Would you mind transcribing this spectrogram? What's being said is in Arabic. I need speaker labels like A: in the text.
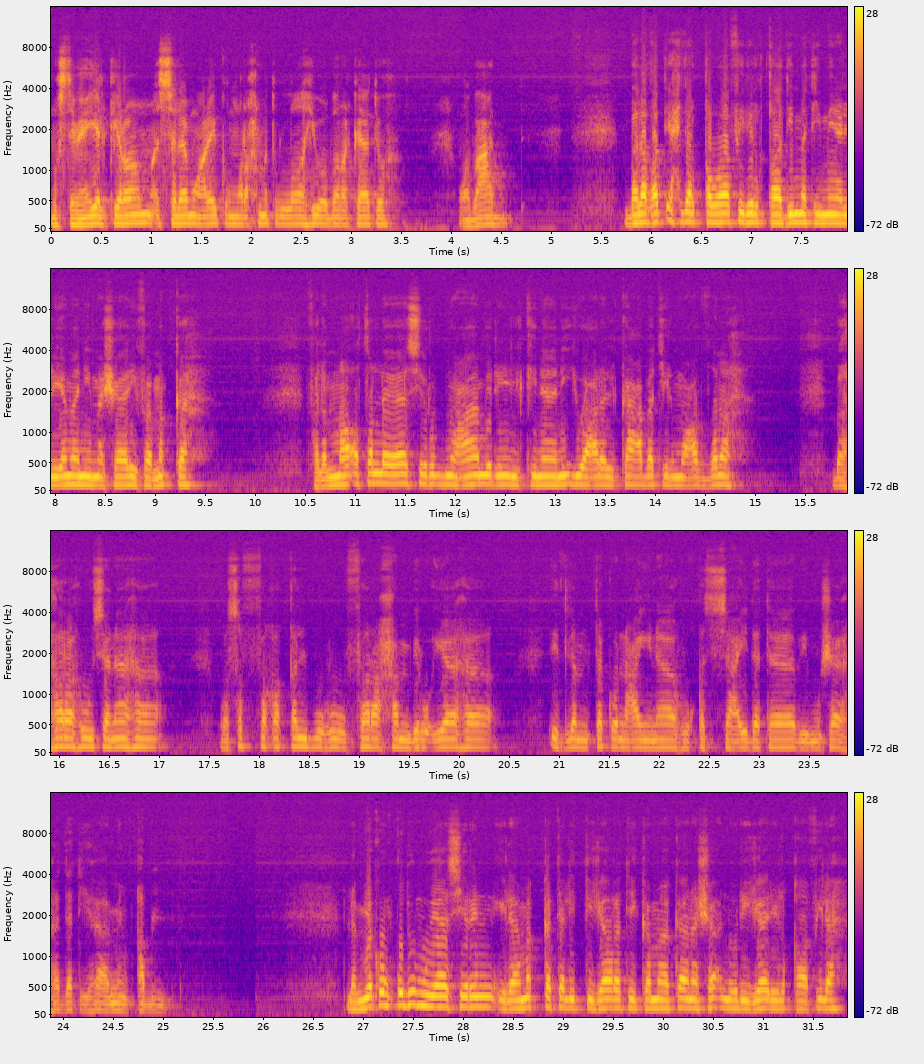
A: مستمعي الكرام السلام عليكم ورحمة الله وبركاته. وبعد
B: بلغت إحدى القوافل القادمة من اليمن مشارف مكة فلما أطل ياسر بن عامر الكناني على الكعبة المعظمة بهره سناها وصفق قلبه فرحا برؤياها إذ لم تكن عيناه قد سعدتا بمشاهدتها من قبل. لم يكن قدوم ياسر إلى مكة للتجارة كما كان شأن رجال القافلة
